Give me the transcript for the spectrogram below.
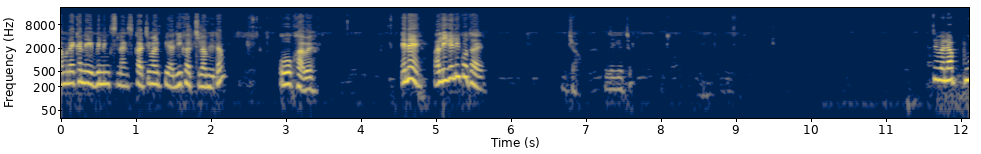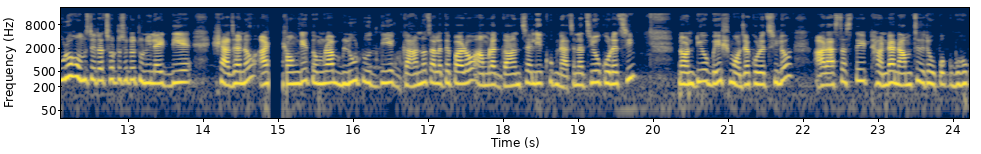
আমরা এখানে ইভিনিং স্ন্যাক্স খাচ্ছি মানে পেঁয়াজি খাচ্ছিলাম যেটা। ও খাবে। এনে, পালিয়ে গেলি কোথায়? যাও, পালিয়ে গেছো। রাত্রিবেলা পুরো হোমস্টেটা ছোট ছোট টুনি লাইট দিয়ে সাজানো, আর সঙ্গে তোমরা ব্লুটুথ দিয়ে গানও চালাতে পারো। আমরা গান চালিয়ে খুব নাচানাচিও করেছি। ননটিও বেশ মজা করেছিল। আর আস্তে আস্তে ঠান্ডা নামছে, যেটা উপভোগ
